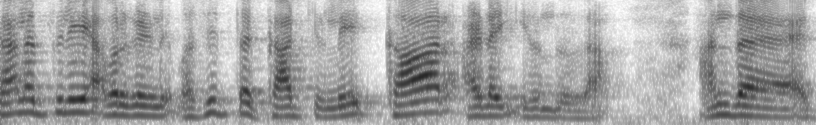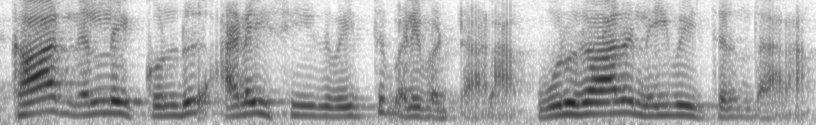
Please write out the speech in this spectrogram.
காலத்திலே அவர்கள் வசித்த காட்டிலே கார் அடை இருந்ததாம் அந்த கார் நெல்லை கொண்டு அடை செய்து வைத்து வழிபட்டாளாம். உருகாத நெய் வைத்திருந்தாராம்.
